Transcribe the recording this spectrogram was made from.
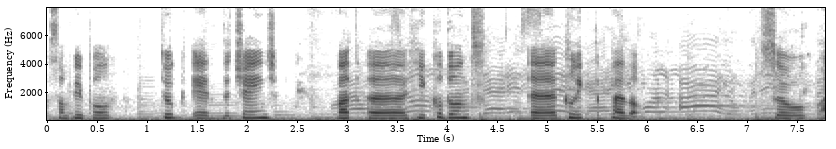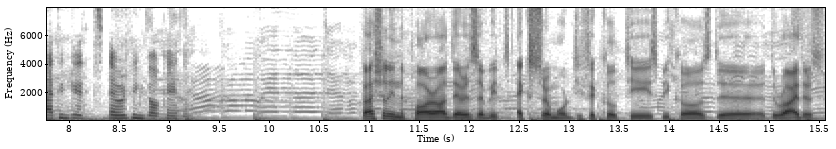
Some people took it the change, but uh, he couldn't uh, click the pedal. So I think it's everything's okay now. Especially in the para, there is a bit extra more difficulties because the, the riders,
